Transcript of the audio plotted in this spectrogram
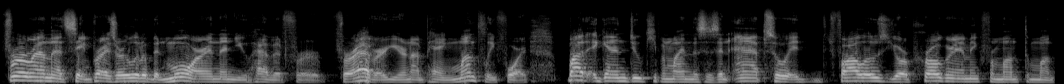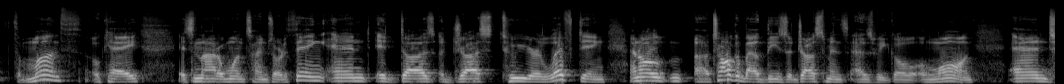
for around that same price or a little bit more, and then you have it for forever. You're not paying monthly for it. But again, do keep in mind this is an app, so it follows your programming from month to month to month, okay? It's not a one time sort of thing, and it does adjust to your lifting. And I'll uh, talk about these adjustments as we go along. And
